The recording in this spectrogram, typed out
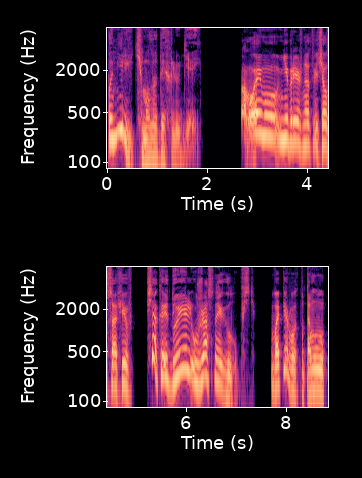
помирить молодых людей? — По-моему, — небрежно отвечал Сафьев, — всякая дуэль — ужасная глупость. Во-первых, потому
